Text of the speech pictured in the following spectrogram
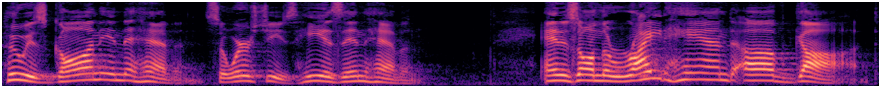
who is gone into heaven. So where's Jesus? He is in heaven and is on the right hand of God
